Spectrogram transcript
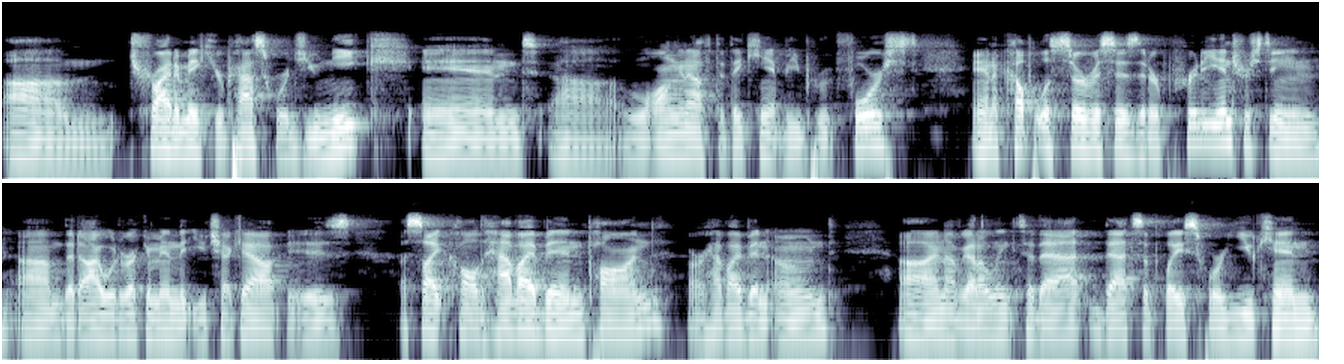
Um, try to make your passwords unique and uh, long enough that they can't be brute forced. And a couple of services that are pretty interesting um, that I would recommend that you check out is a site called Have I Been Pwned or Have I Been Owned? Uh, and I've got a link to that. That's a place where you can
